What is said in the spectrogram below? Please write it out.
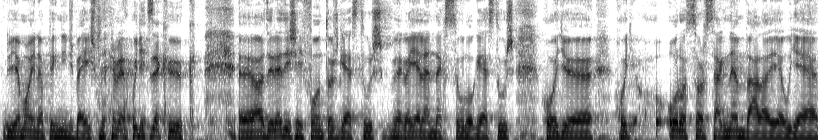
Ugye mai napig nincs beismerve, hogy ezek ők. Azért ez is egy fontos gesztus, meg a jelennek szóló gesztus, hogy, hogy Oroszország nem vállalja ugye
